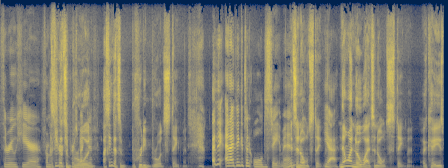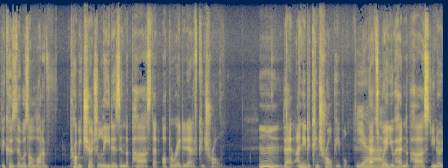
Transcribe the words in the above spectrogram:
through here from I a think church that's a broad. perspective? I think that's a pretty broad statement. I think, and I think it's an old statement. It's an old statement. Yeah. Now I know why it's an old statement. Okay, is because there was a lot of probably church leaders in the past that operated out of control. That I need to control people. Yeah. That's where you had in the past. You know,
